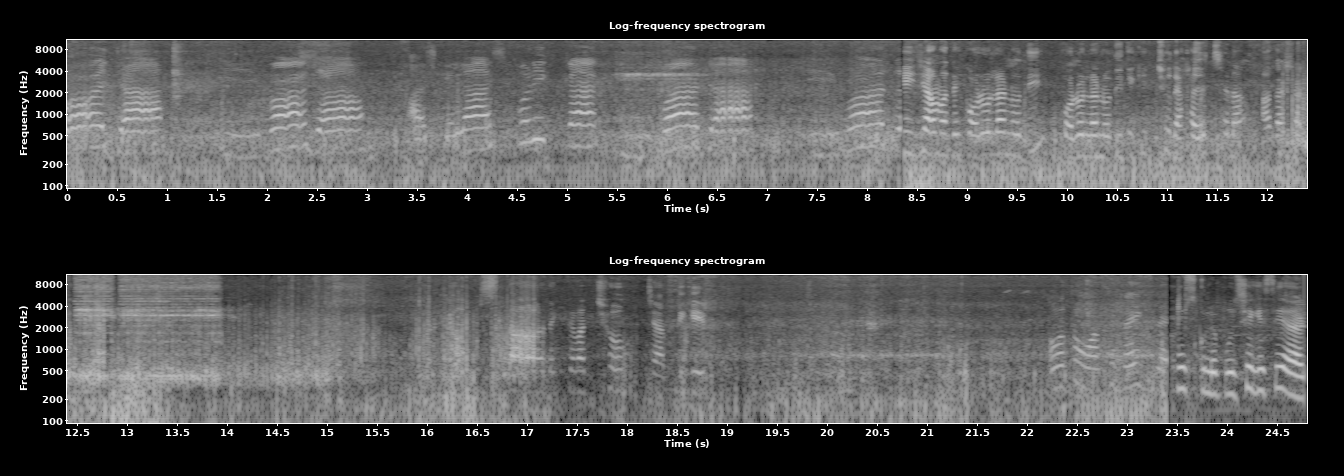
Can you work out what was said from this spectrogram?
মজা কি মজা। আজকে লাস্ট পরীক্ষা কি মজা কি এই যে আমাদের করলা নদী করলা নদীতে কিচ্ছু দেখা যাচ্ছে না আকাশ আর স্কুলে পৌঁছে গেছি আর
